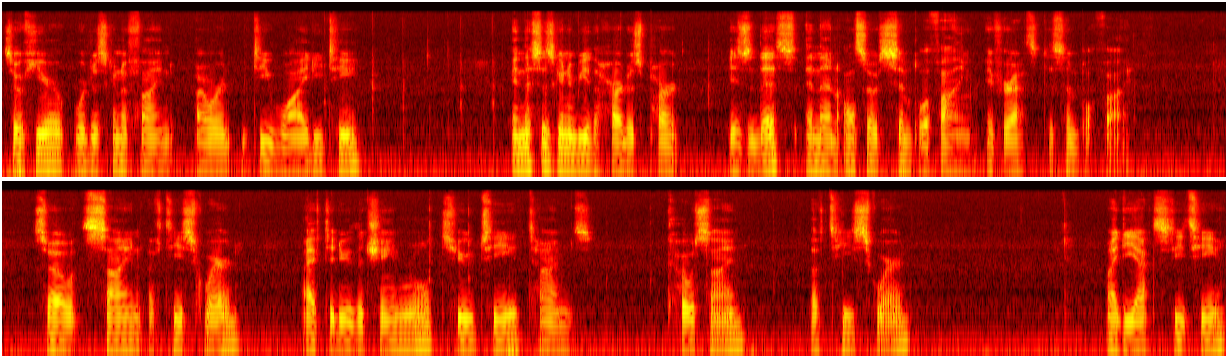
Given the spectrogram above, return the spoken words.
So here we're just going to find our dy dt, and this is going to be the hardest part, is this, and then also simplifying if you're asked to simplify. So sine of t squared, I have to do the chain rule, 2t times cosine of t squared. My dx dt,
